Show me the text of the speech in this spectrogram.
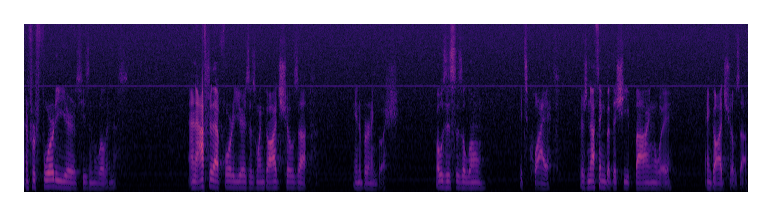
And for 40 years, he's in the wilderness. And after that 40 years is when God shows up in a burning bush. Moses is alone. It's quiet. There's nothing but the sheep bowing away. And God shows up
